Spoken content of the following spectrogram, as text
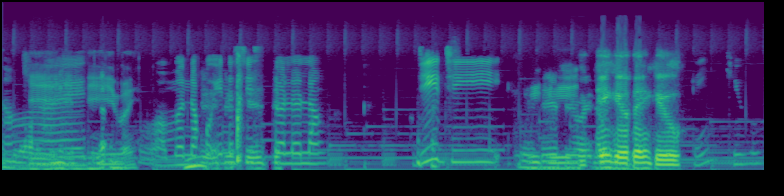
Alright. Waman ako in-assist. Wala lang. GG! Thank you, thank you. Thank you.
